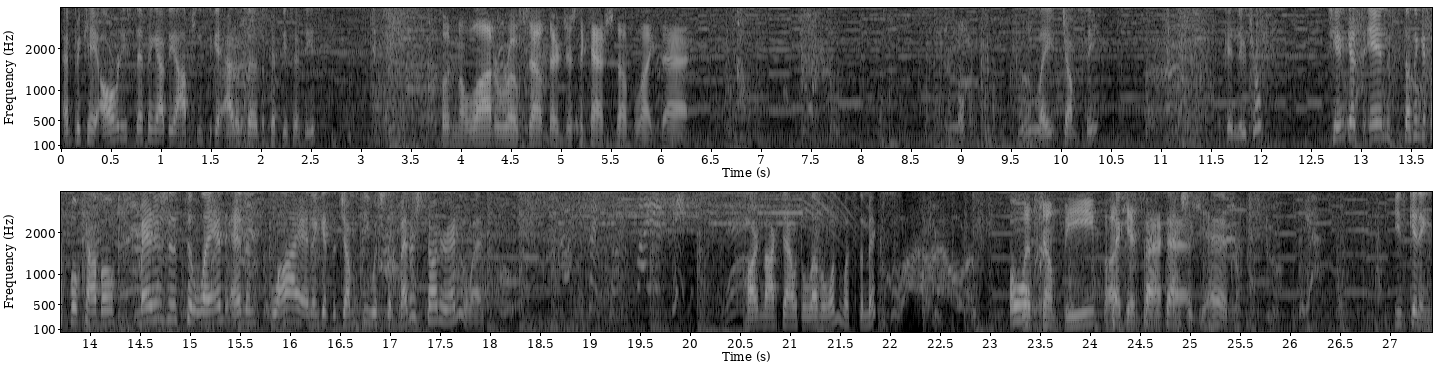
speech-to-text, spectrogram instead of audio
MPK already sniffing out the options to get out of the, the 50-50s. Putting a lot of ropes out there just to catch stuff like that. Oh, late jump C. Okay, neutral. Tien gets in, doesn't get the full combo, manages to land and then fly and then get the jump C, which is a better starter anyway. Hard knockdown with the level one. What's the mix? Oh, Flip jump B, but gets backdash backdash. again. He's getting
